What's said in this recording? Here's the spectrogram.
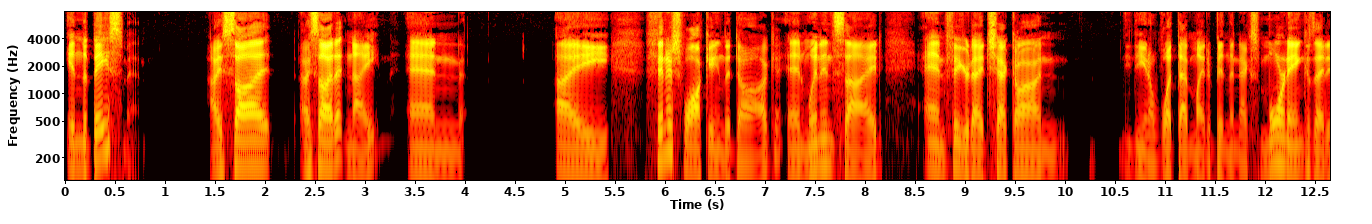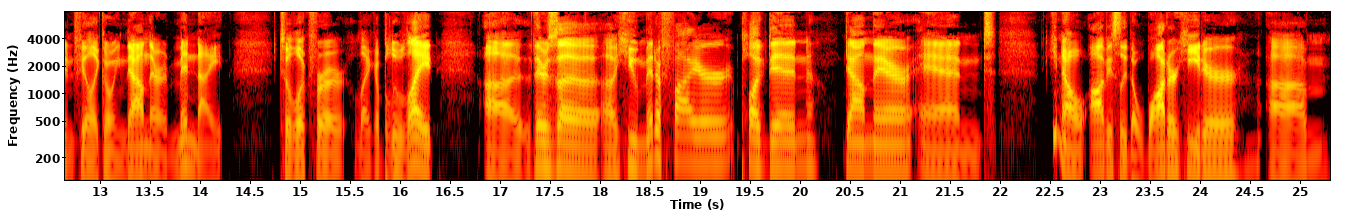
in the basement. I saw it. I saw it at night, and I finished walking the dog and went inside and figured I'd check on, you know, what that might have been the next morning because I didn't feel like going down there at midnight to look for like a blue light. Uh, there's a, a humidifier plugged in down there, and you know, obviously the water heater. Um,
